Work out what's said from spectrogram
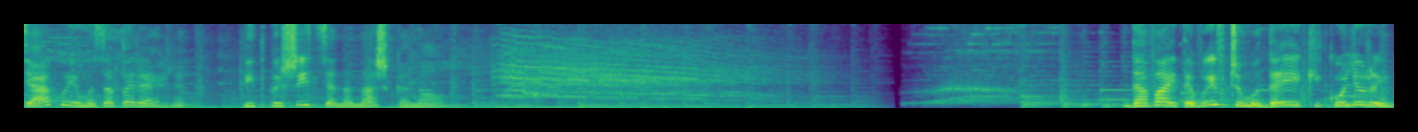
Дякуємо за перегляд. Підпишіться на наш канал. Давайте вивчимо деякі кольори.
